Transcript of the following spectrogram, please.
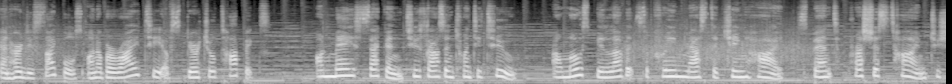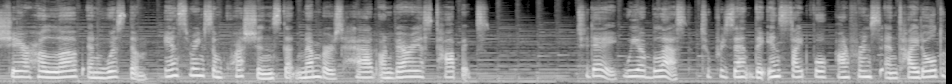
and her disciples on a variety of spiritual topics. On May 2, 2022, our most beloved Supreme Master Ching Hai spent precious time to share her love and wisdom, answering some questions that members had on various topics. Today, we are blessed to present the insightful conference entitled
